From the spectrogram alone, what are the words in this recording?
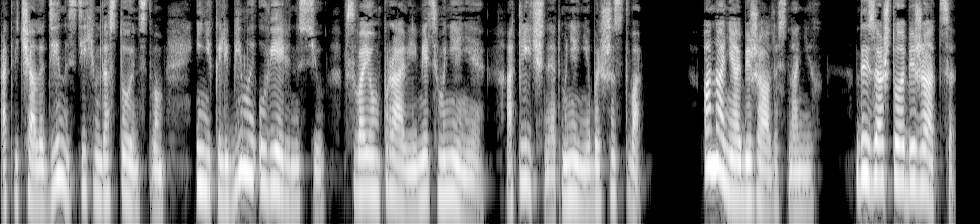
отвечала Дина с тихим достоинством и неколебимой уверенностью в своем праве иметь мнение, отличное от мнения большинства. Она не обижалась на них. Да и за что обижаться?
